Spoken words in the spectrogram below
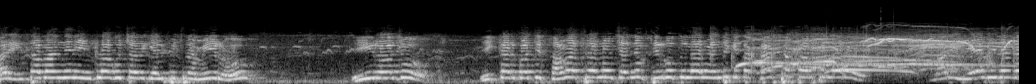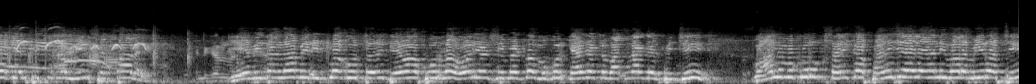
మరి ఇంతమందిని ఇంట్లో కూర్చొని గెలిపించిన మీరు ఈరోజు ఇక్కడికి వచ్చి సంవత్సరం నుంచి ఎందుకు తిరుగుతున్నారు? ఎందుకు ఇంత కష్టపడుతున్నారు? మరి ఏ విధంగా గెలిపించినా మీరు చెప్పాలి. ఏ విధంగా మీరు ఇంట్లో కూర్చొని దేవాపూర్లో ఓరియంట్ సిమెంట్లో ముగ్గురు క్యాండిడేట్లు వరుసగా గెలిపించి వాళ్ళు ముగ్గురు సరిగ్గా పని చేయలేదని ఇవాళ మీరు వచ్చి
